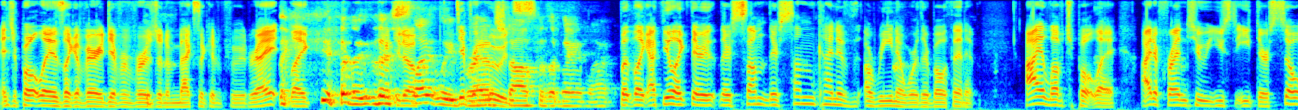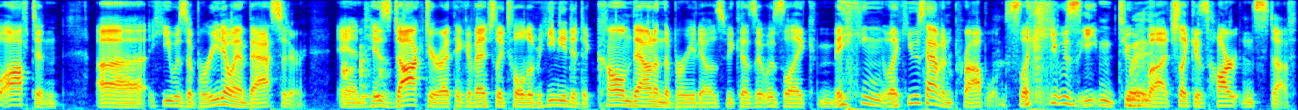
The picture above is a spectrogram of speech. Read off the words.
and Chipotle is like a very different version of Mexican food, right? Like yeah, they, they're you know, slightly different branched moods. off of the main line. but like I feel like there there's some there's some kind of arena where they're both in it. I love Chipotle. I had a friend who used to eat there so often. Uh, he was a burrito ambassador, and his doctor, I think, eventually told him he needed to calm down on the burritos because it was like making like he was having problems. Like he was eating too Wait. much, like his heart and stuff.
